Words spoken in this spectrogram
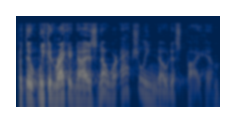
but that we could recognize, no, we're actually noticed by Him,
